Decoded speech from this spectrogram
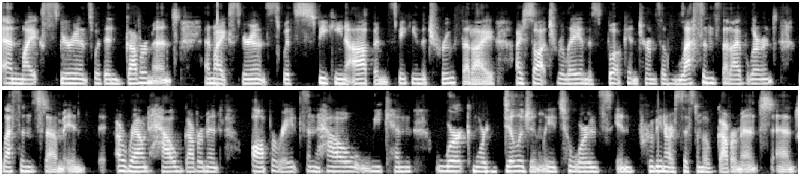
and my experience within government and my experience with speaking up and speaking the truth that I, I sought to relay in this book in terms of lessons that I've learned, lessons um, in around how government operates and how we can work more diligently towards improving our system of government and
